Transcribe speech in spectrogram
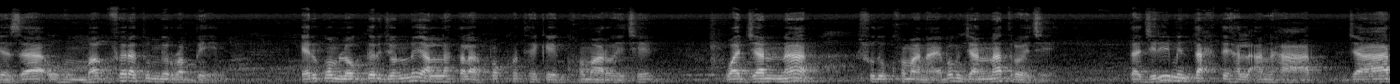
জাজা ওহুম মাগফেরা তুমির রব্বেহিম। এরকম লোকদের জন্যই আল্লাহ তালার পক্ষ থেকে ক্ষমা রয়েছে। ওয়া জান্নাত শুধু ক্ষমা না, এবং জান্নাত রয়েছে। তাজরি মিন তাহতেহাল আনহার, যার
